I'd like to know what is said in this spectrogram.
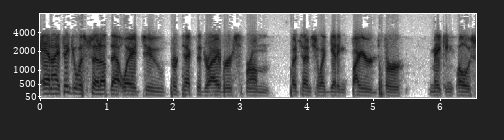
and I think it was set up that way to protect the drivers from potentially getting fired for making posts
